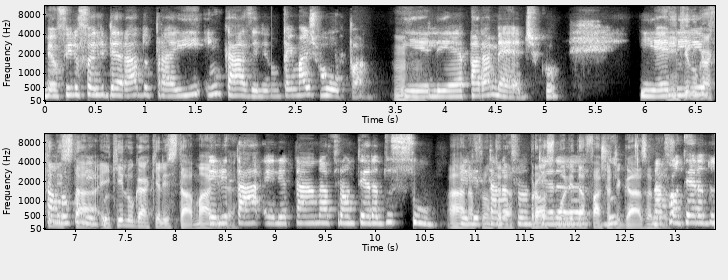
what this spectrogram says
meu filho foi liberado para ir em casa, ele não tem mais roupa uhum. e ele é paramédico. E ele em que lugar que ele está? Comigo. Em que lugar que ele está, Magda? Ele está ele tá na fronteira do sul. Ah, ele na fronteira, tá na fronteira próximo ali da faixa do, de Gaza Na mesmo. fronteira do,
